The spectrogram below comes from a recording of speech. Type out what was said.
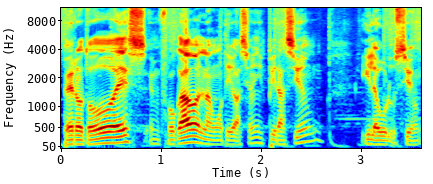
Pero todo es enfocado en la motivación, inspiración y la evolución.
